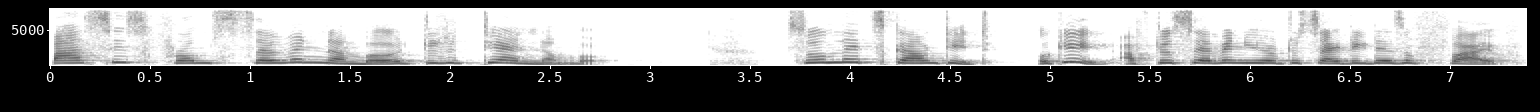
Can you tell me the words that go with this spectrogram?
passes from 7 number to the 10 number? So let's count it. Okay, after 7 you have to set it as a 5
